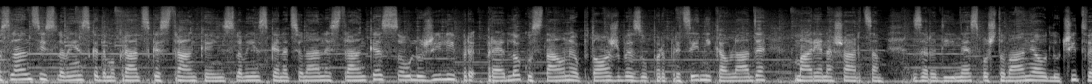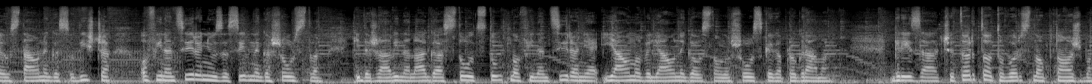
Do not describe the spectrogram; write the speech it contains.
Poslanci Slovenske demokratske stranke in Slovenske nacionalne stranke so vložili pre predlog ustavne obtožbe zopr predsednika vlade Marjana Šarca zaradi nespoštovanja odločitve ustavnega sodišča o financiranju zasebnega šolstva, ki državi nalaga 100-odstotno financiranje javno veljavnega osnovnošolskega programa. Gre za četrto tovrstno obtožbo,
